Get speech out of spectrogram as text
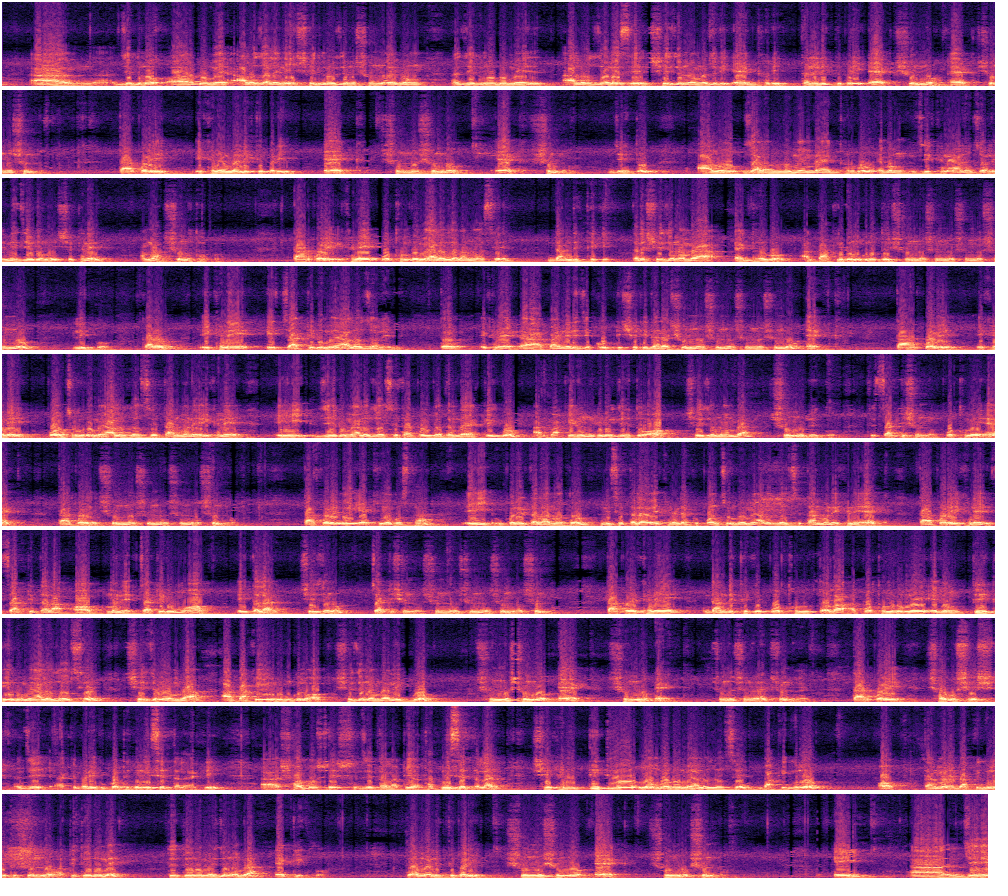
যেগুলো রুমে আলো জ্বালেনি, সেগুলোর জন্য শূন্য এবং যেগুলো রুমে আলো জ্বলেছে, সেই জন্য আমরা যদি এক ধরি, তাহলে লিখতে পারি এক, শূন্য এক, শূন্য শূন্য। তারপরে এখানে আমরা লিখতে পারি এক, শূন্য শূন্য, এক, শূন্য। যেহেতু আলো জ্বালানো রুমে আমরা এক ধরবো এবং যেখানে আলো জ্বলেনি যে রুমে, সেখানে আমরা শূন্য ধরবো। তারপরে এখানে প্রথম রুমে আলো জ্বালানো আছে ডান দিক থেকে। তাহলে সেই জন্য আমরা এক ধরবো আর বাকি রুমগুলোতে শূন্য শূন্য শূন্য শূন্য লিখব। কারণ এখানে এই চারটি রুমে আলো জ্বলেনি। তো এখানে বাইনারি যে কোডটি, সেটি দ্বারাই শূন্য শূন্য শূন্য শূন্য এক। তারপরে এখানে পঞ্চম রুমে আলো জ্বলছে, তার মানে এখানে এই যে রুমে আলো জ্বলছে তার পরিবর্তে আমরা এক লিখব, আর বাকি রুমগুলো যেহেতু অফ সেই জন্য আমরা শূন্য লিখব। যে চারটি শূন্য। প্রথমে এক, তারপরে শূন্য শূন্য শূন্য শূন্য। তারপরে ওই একই অবস্থা, এই উপরের তলার মতো, নিচের তলায় এখানে দেখো পঞ্চম রুমে আলো জ্বলছে তার মানে এখানে এক, তারপরে এখানে চারটি তালা অফ মানে চারটি রুম অফ এই তালার, সেই জন্য চারটি শূন্য শূন্য শূন্য শূন্য শূন্য। তারপর এখানে ডান দিক থেকে প্রথম তলা, প্রথম রুমে এবং তৃতীয় রুমে আলো জ্বলছে। সেই জন্য আমরা, আর বাকি রুমগুলো অফ সেজন্য আমরা লিখব শূন্য শূন্য এক শূন্য এক, শূন্য শূন্য এক শূন্য এক। তারপরে সর্বশেষ যে একেবারে উপর থেকে নিচের তলায় আর কি সর্বশেষ যে তলাটি, অর্থাৎ নিচের তলায়, সেখানে তৃতীয় নম্বর রুমে আলো জ্বলছে। বাকিগুলো অফ তার মানে বাকিগুলো কি শূন্য, আর তৃতীয় রুমে, তৃতীয় রুমের জন্য আমরা এক লিখব। তো আমরা লিখতে পারি শূন্য শূন্য এক, শূন্য শূন্য। এই যে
